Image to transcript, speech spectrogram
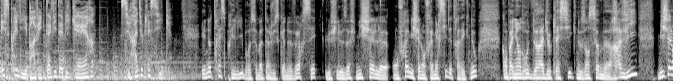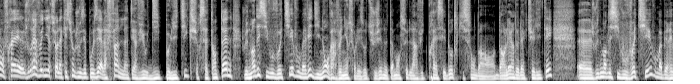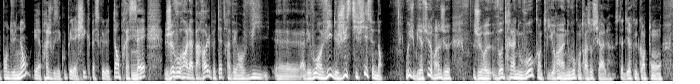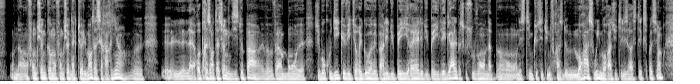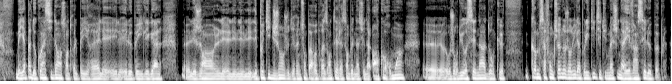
Esprit libre avec David Abiker sur Radio Classique. Et notre esprit libre ce matin jusqu'à 9h, c'est le philosophe Michel Onfray. Michel Onfray, merci d'être avec nous. Compagnon de route de Radio Classique, nous en sommes ravis. Michel Onfray, je voudrais revenir sur la question que je vous ai posée à la fin de l'interview dit politique sur cette antenne. Je vous demandais si vous votiez, vous m'avez dit non. On va revenir sur les autres sujets, notamment ceux de la revue de presse et d'autres qui sont dans, dans l'air de l'actualité. Euh, je vous demandais si vous votiez, vous m'avez répondu non. Et après, je vous ai coupé la chic parce que le temps pressait. Mmh. Je vous rends la parole. Peut-être avez envie, euh, avez-vous envie de justifier justifier ce non. Oui, bien sûr. Hein, je, je voterai à nouveau quand il y aura un nouveau contrat social. C'est-à-dire que quand on, on, on, fonctionne comme on fonctionne actuellement, ça sert à rien. Euh, la représentation n'existe pas. Enfin, bon, euh, j'ai beaucoup dit que Victor Hugo avait parlé du pays réel et du pays légal, parce que souvent on, a, on estime que c'est une phrase de Maurras. Oui, Maurras utilisera cette expression. Mais il n'y a pas de coïncidence entre le pays réel et, le pays légal. Euh, les gens, les, les, les, petites gens, je dirais, ne sont pas représentés à l'Assemblée nationale, encore moins euh, aujourd'hui au Sénat. Donc, comme ça fonctionne aujourd'hui la politique, c'est une machine à évincer le peuple.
